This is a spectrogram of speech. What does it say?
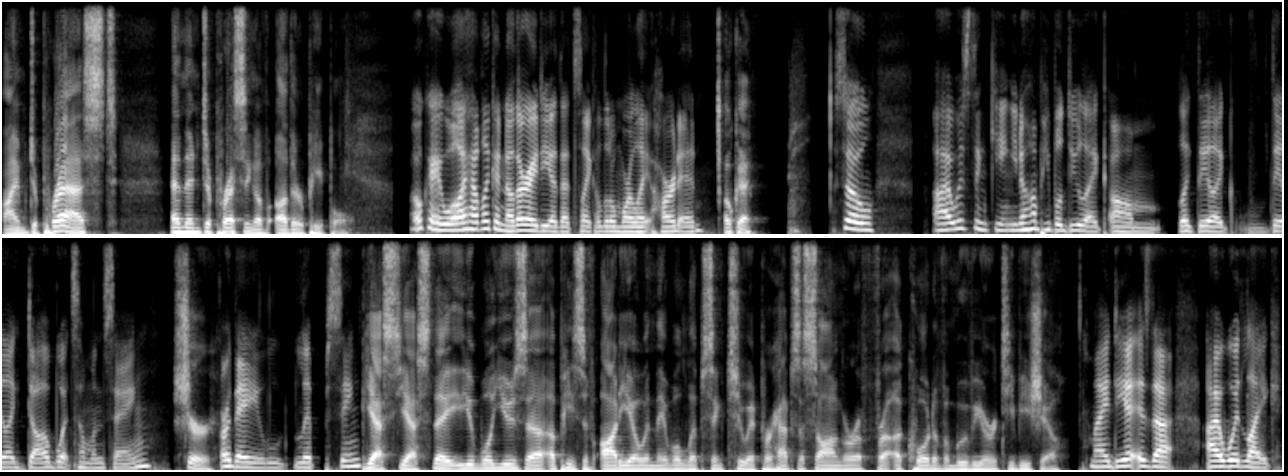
I'm depressed, and then depressing of other people. Okay. Well, I have like another idea that's like a little more lighthearted. Okay. So I was thinking, you know how people do like um like they like they like dub what someone's saying Sure. or they lip sync. Yes, yes. They you will use a, a piece of audio and they will lip sync to it, perhaps a song or a, fr- a quote of a movie or a TV show. My idea is that I would like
